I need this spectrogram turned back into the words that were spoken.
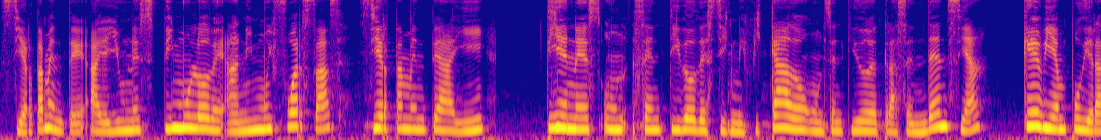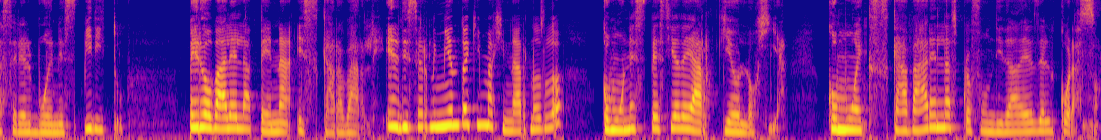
ciertamente hay un estímulo de ánimo y fuerzas, ciertamente ahí tienes un sentido de significado, un sentido de trascendencia, que bien pudiera ser el buen espíritu, pero vale la pena escarbarle. El discernimiento hay que imaginárnoslo como una especie de arqueología, como excavar en las profundidades del corazón.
